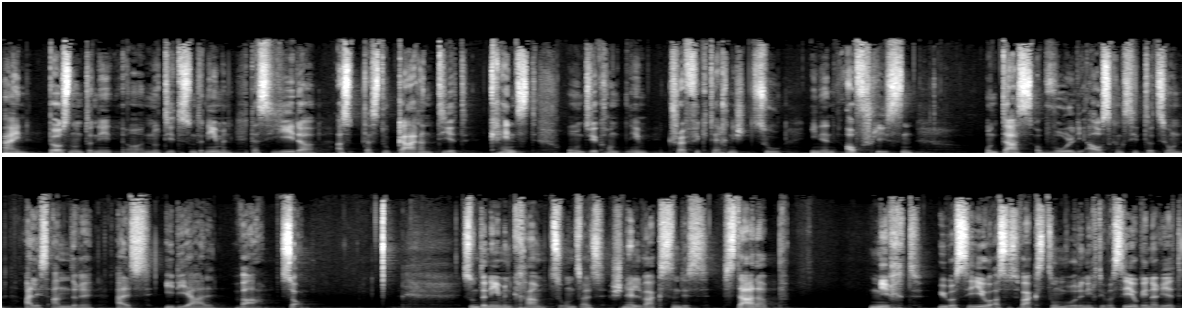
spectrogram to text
ein börsennotiertes Unternehmen, das jeder, also das du garantiert kennst und wir konnten eben traffic-technisch zu ihnen aufschließen und das, obwohl die Ausgangssituation alles andere als ideal war. So. Das Unternehmen kam zu uns als schnell wachsendes Startup, nicht über SEO, also das Wachstum wurde nicht über SEO generiert.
